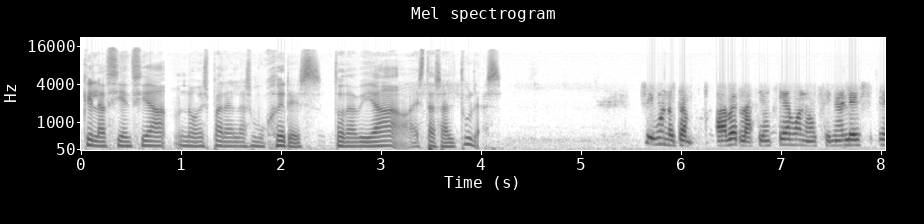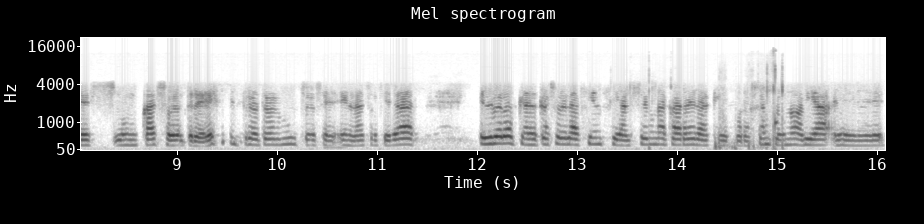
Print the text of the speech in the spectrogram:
que la ciencia no es para las mujeres todavía a estas alturas. Sí, bueno, a ver, la ciencia, bueno, al final es, un caso entre, entre otros muchos en, la sociedad. Es verdad que en el caso de la ciencia, al ser una carrera que, por ejemplo, no había eh,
